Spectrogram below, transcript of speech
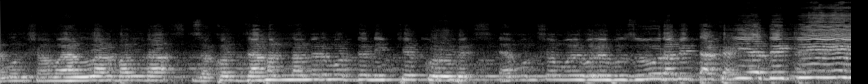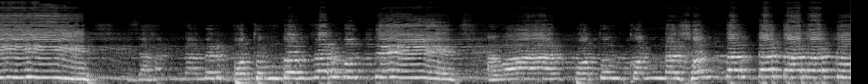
এমন সময় আল্লাহর বান্দা যখন জাহান নামের মধ্যে নিক্ষেপ করবে, এমন সময় বলে, হুজুর, আমি তাকাইয়া দেখি। জাহান্নামের প্রথম দরজার মধ্যে আমার প্রথম কন্যা সন্তানটা দাঁড়ানো।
